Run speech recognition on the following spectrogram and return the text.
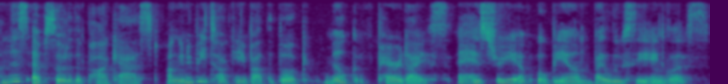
On this episode of the podcast, I'm going to be talking about the book Milk of Paradise A History of Opium by Lucy Inglis.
